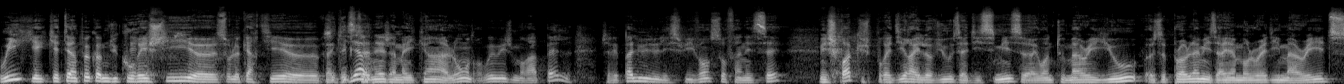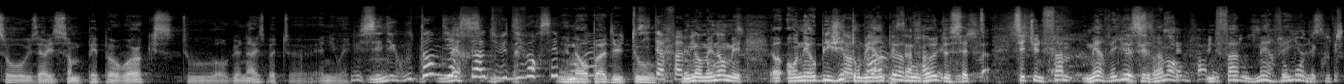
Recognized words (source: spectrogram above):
Oui, qui, était un peu comme du Kureshi euh, sur le quartier pakistanais, jamaïcain à Londres. Oui, oui, je me rappelle. J'avais pas lu les suivants, sauf un essai. Mais je crois que je pourrais dire I love you, Zadie Smith. I want to marry you. Uh, the problem is I am already married, so there is some paperwork to organize. But uh, anyway. Mais c'est hmm? dégoûtant de dire ça. Tu veux divorcer pour Non, pas du tout. mais non, mais non, mais euh, on est obligé de tomber un peu amoureux de cette. C'est une femme merveilleuse. C'est vraiment une femme merveilleuse. si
